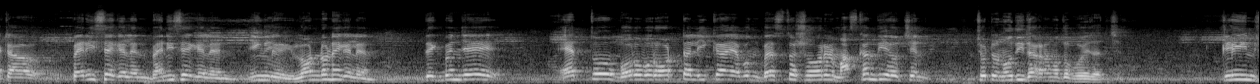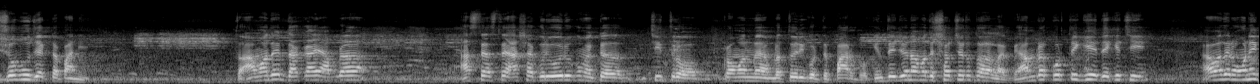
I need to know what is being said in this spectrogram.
একটা প্যারিসে গেলেন, ভ্যানিসে গেলেন ইংল্যান্ড লন্ডনে গেলেন, দেখবেন যে এত বড় বড় অট্টালিকা এবং ব্যস্ত শহরের মাঝখান দিয়ে হচ্ছেন ছোট নদী ধারার মতো বয়ে যাচ্ছে। ক্লিন, সবুজ একটা পানি। তো আমাদের ঢাকায় আমরা আস্তে আস্তে আশা করি ওইরকম একটা চিত্র ক্রমান্বয়ে আমরা তৈরি করতে পারব। কিন্তু এই জন্য আমাদের সচেতনতা লাগবে। আমরা করতে গিয়ে দেখেছি, আমাদের অনেক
